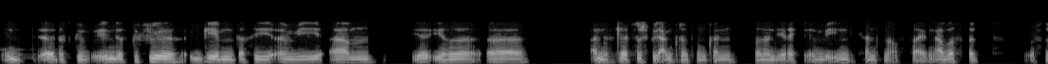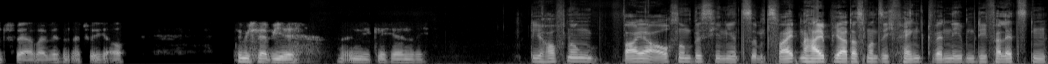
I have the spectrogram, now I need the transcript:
in, äh, das, ihnen das Gefühl geben, dass sie irgendwie ähm, ihre äh, an das letzte Spiel anknüpfen können, sondern direkt irgendwie ihnen die Grenzen aufzeigen. Aber es wird, es wird schwer, weil wir sind natürlich auch ziemlich labil in jeglicher Hinsicht. Die Hoffnung war ja auch so ein bisschen jetzt im zweiten Halbjahr, dass man sich fängt, wenn eben die verletzten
